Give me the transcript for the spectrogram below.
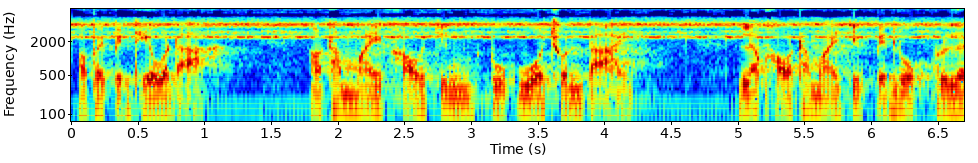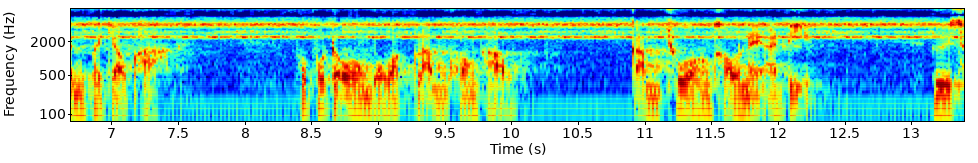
เขาไปเป็นเทวดา เอาทำไมเขาจึงถูกวัวชนตาย แล้วเขาทำไมจึงเป็นโรคเรื้อนพระเจ้าค่ะ พระพุทธองค์บอกว่ากรรมของเขา กรรมชั่วของเขาในอดีต คือส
